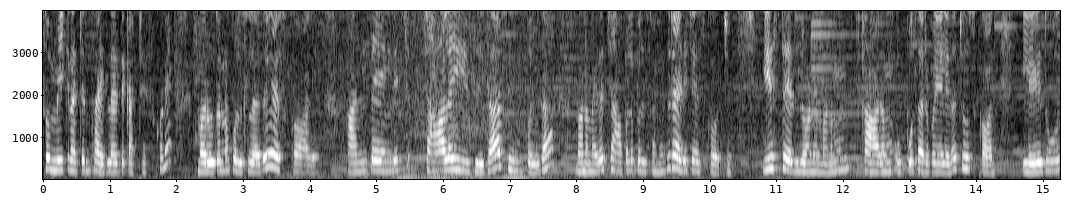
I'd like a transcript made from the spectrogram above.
సో మీకు నచ్చిన సైజులో అయితే కట్ చేసుకొని మరుగుతున్న పులుసులో అయితే వేసుకోవాలి. అంతే అండి. చాలా ఈజీగా సింపుల్గా మనమైతే చేపల పులుసు అనేది రెడీ చేసుకోవచ్చు. ఈ స్టేజ్లోనే మనం కారం ఉప్పు సరిపోయేలేదో చూసుకోవాలి. లేదు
